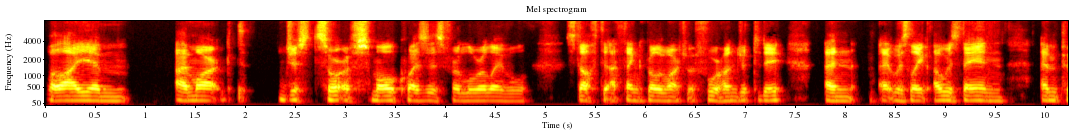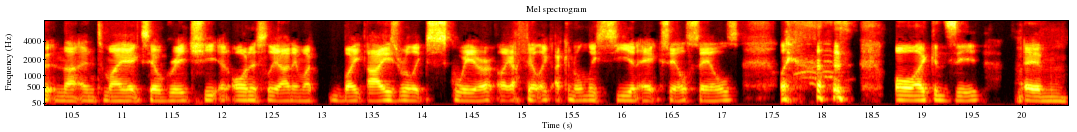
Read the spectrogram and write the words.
Well, I um I marked just sort of small quizzes for lower level stuff that I think probably marked about 400 today. And it was like I was then inputting that into my Excel grade sheet. And honestly, Annie, my, my eyes were like square. Like I felt like I can only see in Excel cells. Like all I can see. Um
